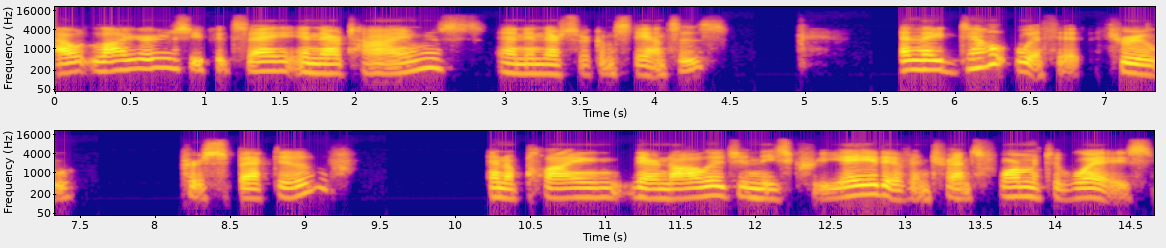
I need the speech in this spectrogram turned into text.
outliers, you could say, in their times and in their circumstances. And they dealt with it through perspective and applying their knowledge in these creative and transformative ways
